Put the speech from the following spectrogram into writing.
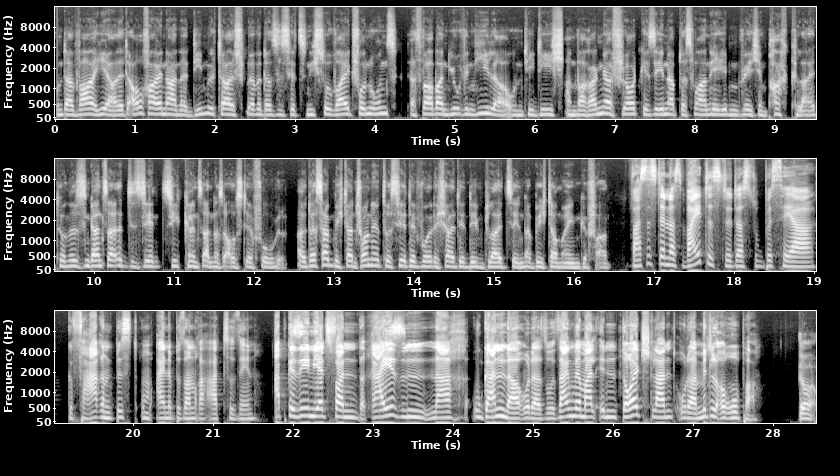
und da war hier halt auch einer an der Diemeltalsperre, das ist jetzt nicht so weit von uns. Das war aber ein Juveniler und die, die ich am Varangerfjord gesehen habe, das waren eben welche im Prachtkleid und das ist ein ganz, das sieht ganz anders aus, der Vogel. Also das hat mich dann schon interessiert, den wollte ich halt in dem Kleid sehen, da bin ich da mal hingefahren. Was ist denn das Weiteste, das du bisher gefahren bist, um eine besondere Art zu sehen? Abgesehen jetzt von Reisen nach Uganda oder so, sagen wir mal in Deutschland oder Mitteleuropa. Ja,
